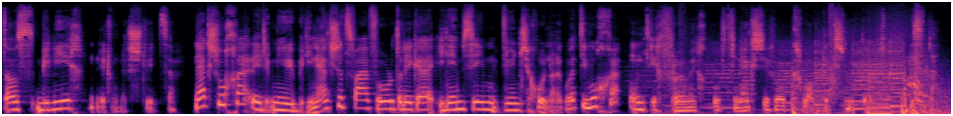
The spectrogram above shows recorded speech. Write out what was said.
Das will ich nicht unterstützen. Nächste Woche reden wir über die nächsten zwei Forderungen. In dem Sinn wünsche ich euch eine gute Woche und ich freue mich auf die nächste Folge Klartext mit euch. Bis dann.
